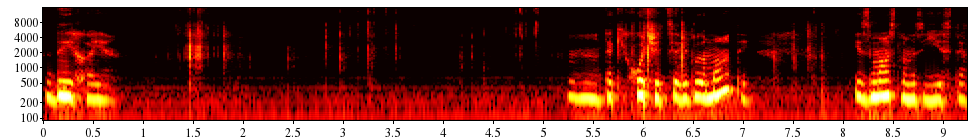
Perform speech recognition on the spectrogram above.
дихає. Так і хочеться відламати і з маслом з'їсти.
